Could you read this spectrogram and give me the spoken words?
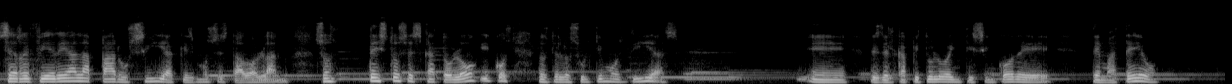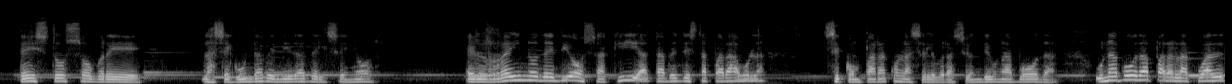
se refiere a la parucía que hemos estado hablando. Son textos escatológicos, los de los últimos días, eh, desde el capítulo 25 de, de Mateo. Textos sobre la segunda venida del Señor. El reino de Dios aquí a través de esta parábola se compara con la celebración de una boda, una boda para la cual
